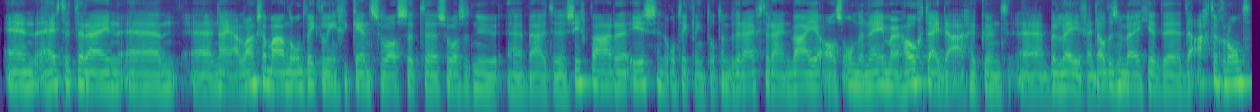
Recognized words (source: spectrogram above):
En heeft het terrein uh, uh, nou ja, langzaamaan de ontwikkeling gekend zoals het, uh, zoals het nu uh, buiten zichtbaar is. En de ontwikkeling tot een bedrijfsterrein waar je als ondernemer hoogtijdagen kunt beleven. En dat is een beetje de, de achtergrond.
